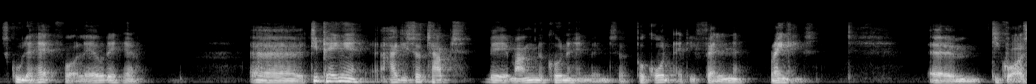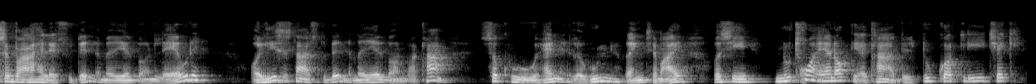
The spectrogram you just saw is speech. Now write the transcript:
skulle have for at lave det her. Øh, de penge har de så tabt ved manglende kundehenvendelser på grund af de faldende rankings. Øhm, de kunne også bare have ladet studentermedhjælperen lave det, og lige så snart studentermedhjælperen var klar, så kunne han eller hun ringe til mig og sige, nu tror jeg nok, jeg er klar, vil du godt lige tjekke?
